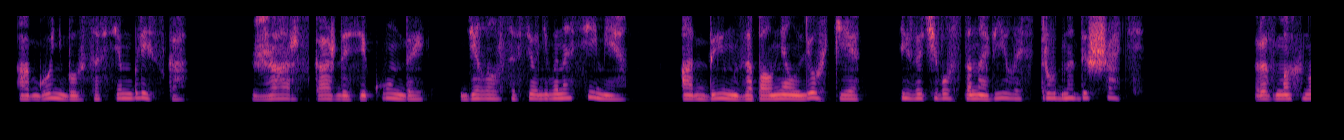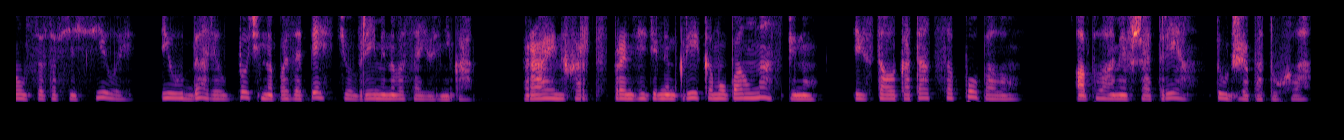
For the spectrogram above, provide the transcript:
Огонь был совсем близко. Жар с каждой секундой делался все невыносимее, а дым заполнял легкие, из-за чего становилось трудно дышать. Размахнулся со всей силы и ударил точно по запястью временного союзника. Райнхард с пронзительным криком упал на спину и стал кататься по полу, а пламя в шатре тут же потухло.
